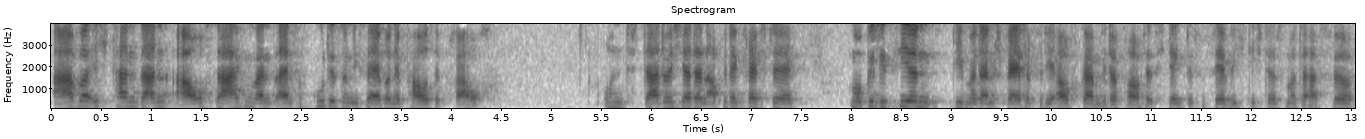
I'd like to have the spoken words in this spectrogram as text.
Aber ich kann dann auch sagen, wann es einfach gut ist und ich selber eine Pause brauche. Und dadurch ja dann auch wieder Kräfte mobilisieren, die man dann später für die Aufgaben wieder braucht. Also ich denke, das ist sehr wichtig, dass man dafür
